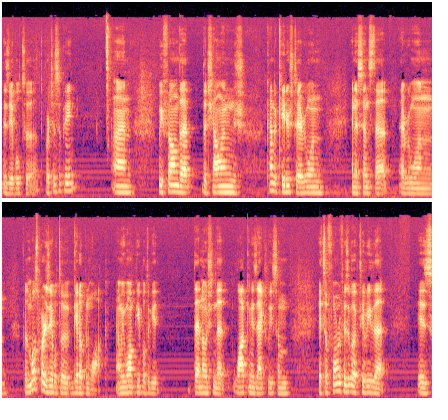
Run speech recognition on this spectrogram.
is able to, to participate. And we found that the challenge kind of caters to everyone in a sense that everyone, for the most part, is able to get up and walk. And we want people to get that notion that walking is actually some, it's a form of physical activity that is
